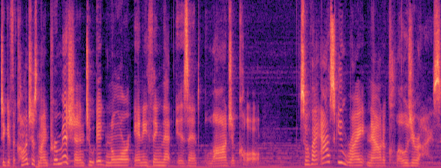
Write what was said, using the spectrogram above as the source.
to give the conscious mind permission to ignore anything that isn't logical. So if I ask you right now to close your eyes,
